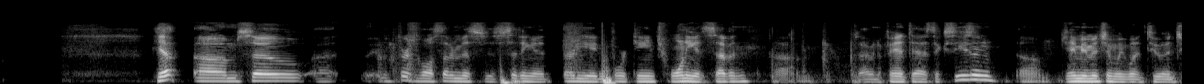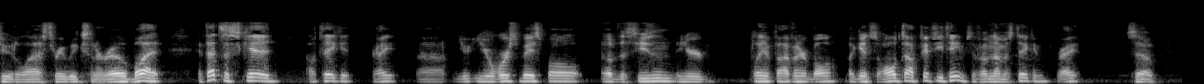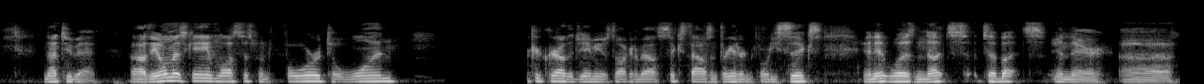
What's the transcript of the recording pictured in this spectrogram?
Yep. Um, so, uh, first of all, Southern Miss is sitting at 38 and 14, 20 and 7. Um, so having a fantastic season. Um, Jamie mentioned we went 2 and 2 the last three weeks in a row, but if that's a skid, I'll take it, right? Uh, your, your worst baseball of the season, and you're playing 500 ball against all top 50 teams, if I'm not mistaken, right? So, not too bad. Uh, the Ole Miss game lost this one 4 to 1 record crowd that Jamie was talking about, 6,346, and it was nuts to butts in there. Uh,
